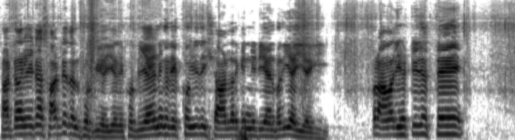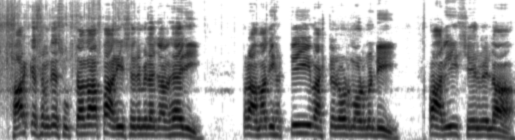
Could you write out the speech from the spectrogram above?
ਸਾਡਾ ਰੇਟ ਹੈ 350 ਰੁਪਏ ਜੀ। ਇਹ ਦੇਖੋ ਡਿਜ਼ਾਈਨਿੰਗ ਦੇਖੋ ਜੀ, ਇਹਦੀ ਸ਼ਾਨਦਾਰ ਕਿੰਨੀ ਡਿਜ਼ਾਈਨ ਵਧੀਆ ਆਈ ਹੈਗੀ। ਭਰਾਵਾਂ ਦੀ ਹੱਟੀ ਦੇ ਉੱਤੇ ਹਰ ਕਿਸਮ ਦੇ ਸੂਟਾਂ ਦਾ ਭਾਰੀ ਸੇਲ ਮੇਲਾ ਚੱਲ ਰਿਹਾ ਜੀ। ਭਰਾਵਾਂ ਦੀ ਹੱਟੀ ਵੈਸਟਰਨ ਰੋਡ ਮੋੜ ਮੰਡੀ, ਭਾਰੀ ਸੇਲ ਮੇਲਾ।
